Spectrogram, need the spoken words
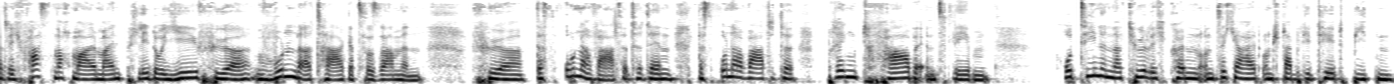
Also ich fasse nochmal mein Plädoyer für Wundertage zusammen, für das Unerwartete, denn das Unerwartete bringt Farbe ins Leben. Routinen natürlich können und Sicherheit und Stabilität bieten.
